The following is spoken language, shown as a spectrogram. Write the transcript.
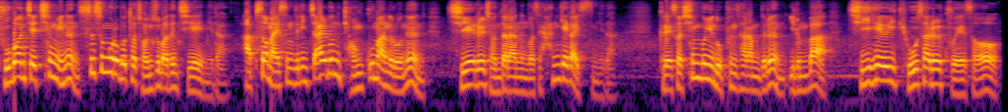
두 번째 층위는 스승으로부터 전수받은 지혜입니다. 앞서 말씀드린 짧은 경구만으로는 지혜를 전달하는 것에 한계가 있습니다. 그래서 신분이 높은 사람들은 이른바 지혜의 교사를 구해서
